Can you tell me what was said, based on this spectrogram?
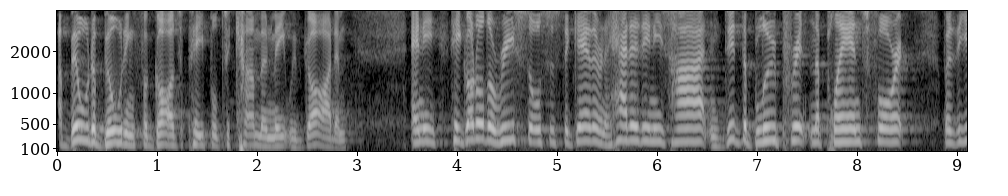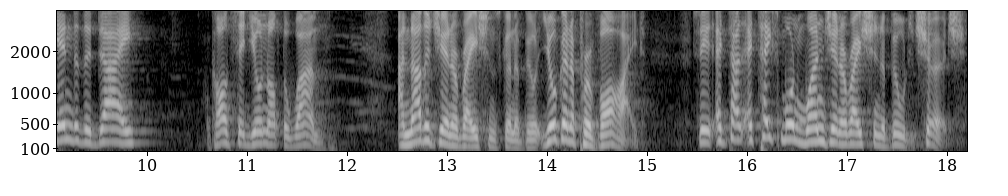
A build a building for God's people to come and meet with God. And, and he, he got all the resources together and had it in his heart and did the blueprint and the plans for it. But at the end of the day, God said, You're not the one. Another generation's going to build. You're going to provide. See, it, it takes more than one generation to build a church.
